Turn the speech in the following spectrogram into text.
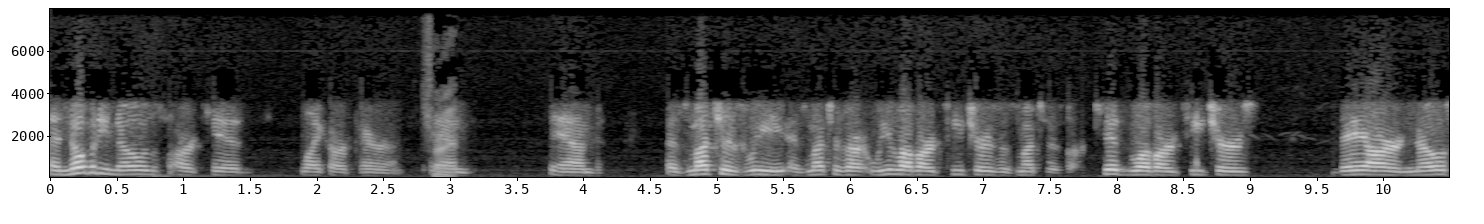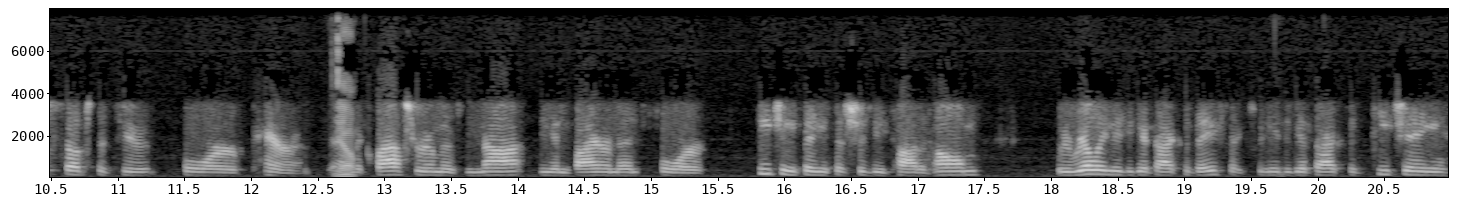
And nobody knows our kids like our parents. right. And and as much as we as much as our we love our teachers, as much as our kids love our teachers, they are no substitute for parents. And the classroom is not the environment for teaching things that should be taught at home. We really need to get back to basics. We need to get back to teaching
